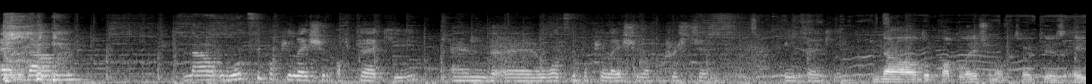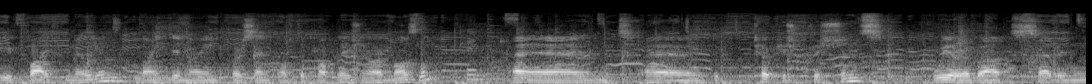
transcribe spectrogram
And um, now, what's the population of Turkey, and uh, what's the population of Christians in Turkey? now the population of Turkey is 85 million. 99% of the population are Muslim. And uh, the Turkish Christians, we are about seven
